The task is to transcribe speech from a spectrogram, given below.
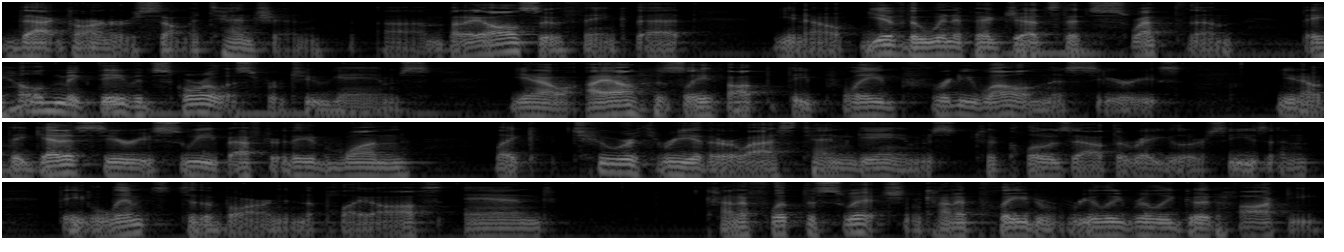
that garners some attention. Um, but I also think that you know you have the Winnipeg Jets that swept them. They held McDavid scoreless for two games. You know, I honestly thought that they played pretty well in this series. You know, they get a series sweep after they had won like two or three of their last 10 games to close out the regular season. They limped to the barn in the playoffs and kind of flipped the switch and kind of played really, really good hockey.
